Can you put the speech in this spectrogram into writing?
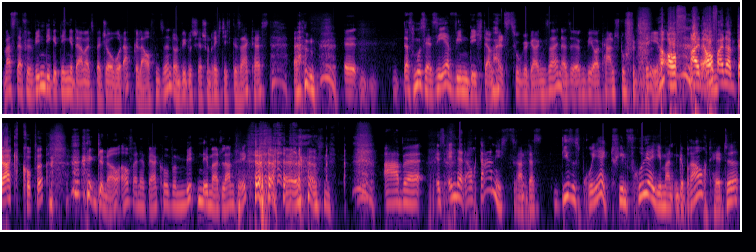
was da für windige Dinge damals damals bei Joe Wood abgelaufen sind und wie du es ja schon richtig gesagt hast, ähm, äh, das muss ja sehr windig damals zugegangen sein, also irgendwie Orkanstufe 10. Auf, ein, auf einer Bergkuppe. genau, auf einer Bergkuppe mitten im Atlantik. ähm, aber es ändert auch da nichts dran, dass dieses Projekt viel früher jemanden gebraucht hätte,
